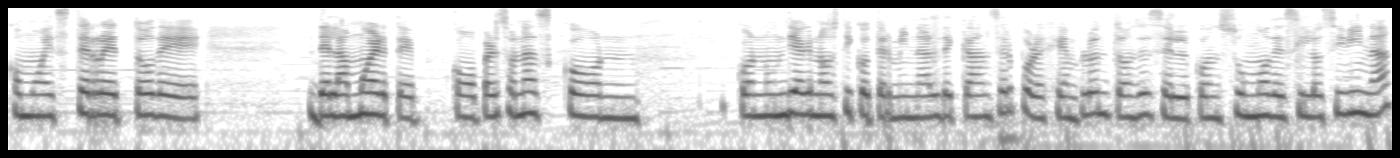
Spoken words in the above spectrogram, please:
como este reto de, de la muerte, como personas con con un diagnóstico terminal de cáncer, por ejemplo, entonces el consumo de psilocibina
